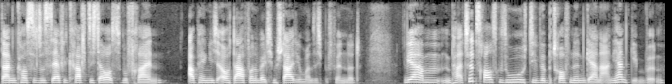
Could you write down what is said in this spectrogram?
dann kostet es sehr viel Kraft, sich daraus zu befreien. Abhängig auch davon, in welchem Stadium man sich befindet. Wir haben ein paar Tipps rausgesucht, die wir Betroffenen gerne an die Hand geben würden.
